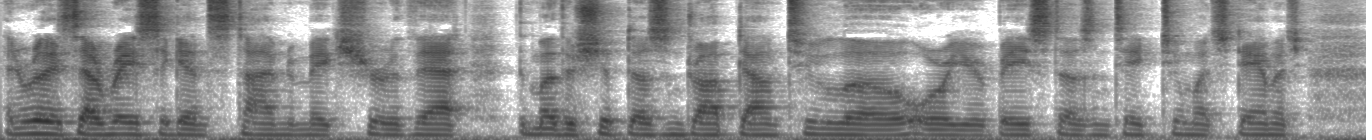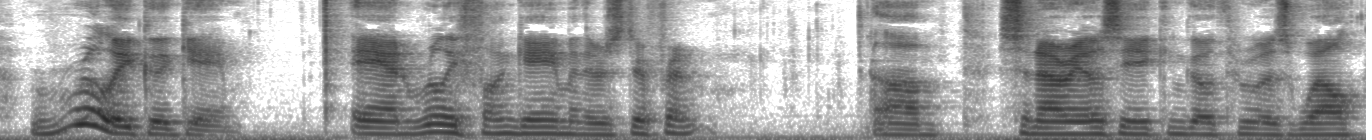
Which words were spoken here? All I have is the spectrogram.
And really, it's that race against time to make sure that the mothership doesn't drop down too low or your base doesn't take too much damage. Really good game and really fun game. And there's different um, scenarios that you can go through as well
